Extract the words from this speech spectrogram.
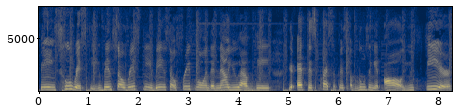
being too risky. You've been so risky and being so free flowing that now you have the you're at this precipice of losing it all. You fear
